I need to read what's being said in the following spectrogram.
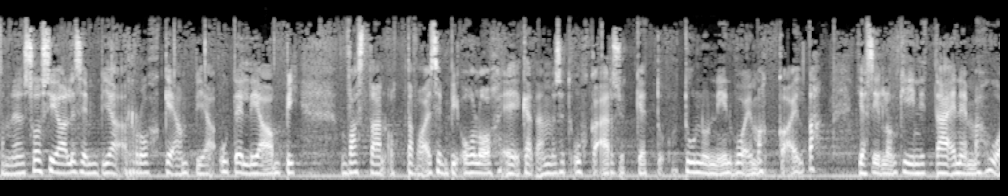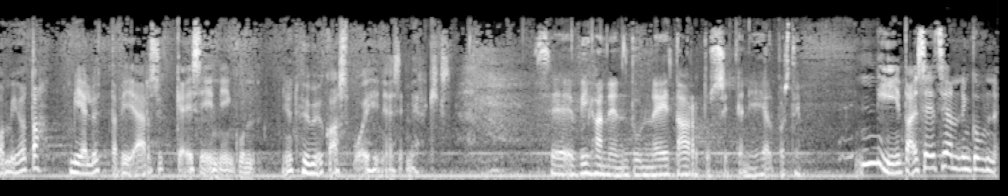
tämmöinen sosiaalisempi ja rohkeampi ja uteliaampi, vastaanottavaisempi olo, eikä tämmöiset uhkaärsykkeet tunnu niin voimakkailta. Ja silloin kiinnittää enemmän huomiota miellyttäviin ärsykkeisiin, niin kuin nyt hymykasvoihin esimerkiksi. Se vihanen tunne ei tartu sitten niin helposti. Niin, tai se, se on niin kuin,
